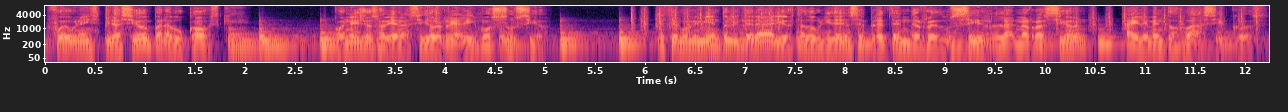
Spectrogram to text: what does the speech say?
fue una inspiración para Bukowski. Con ellos había nacido el realismo sucio. Este movimiento literario estadounidense pretende reducir la narración a elementos básicos.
